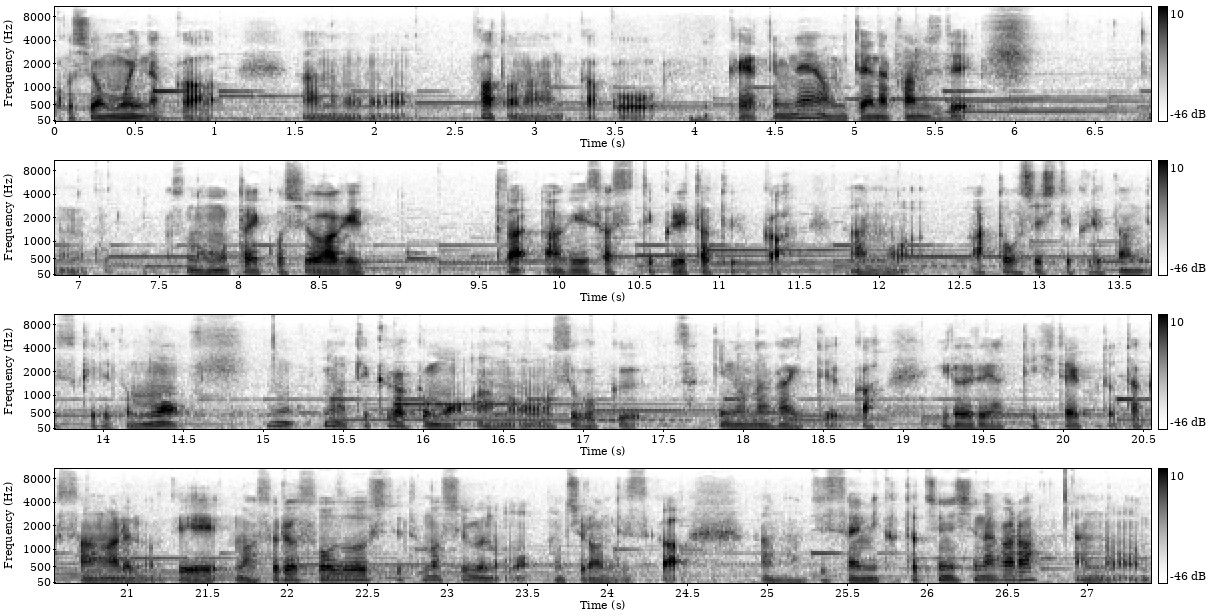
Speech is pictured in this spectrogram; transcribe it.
腰重い中あのパートナーがこう一回やってみなよみたいな感じでその重たい腰を上げた上げさせてくれたというかあの後押ししてくれたんですけれども、まあ、テク学もあのすごく先の長いというかいろいろやっていきたいことたくさんあるので、まあ、それを想像して楽しむのももちろんですがあの実際に形にしながらあの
